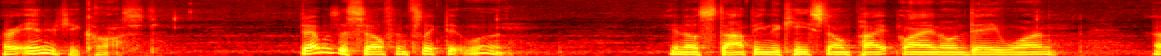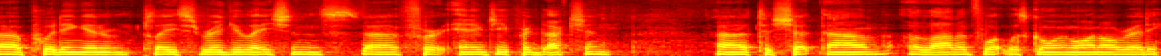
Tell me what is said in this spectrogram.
are energy costs. That was a self inflicted wound. You know, stopping the Keystone Pipeline on day one, uh, putting in place regulations uh, for energy production uh, to shut down a lot of what was going on already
